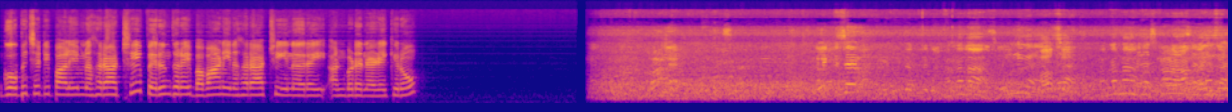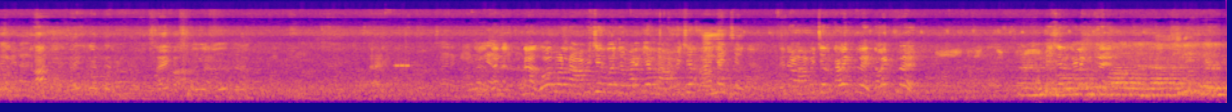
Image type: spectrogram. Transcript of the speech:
கோபிச்செட்டிப்பாளையம் நகராட்சி பெருந்துறை பவானி நகராட்சியினரை அன்புடன் அழைக்கிறோம். அமைச்சர் கொஞ்சம் அமைச்சர் அமைச்சர் கலெக்டர் கலெக்டர் அமைச்சர் கலெக்டர்.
